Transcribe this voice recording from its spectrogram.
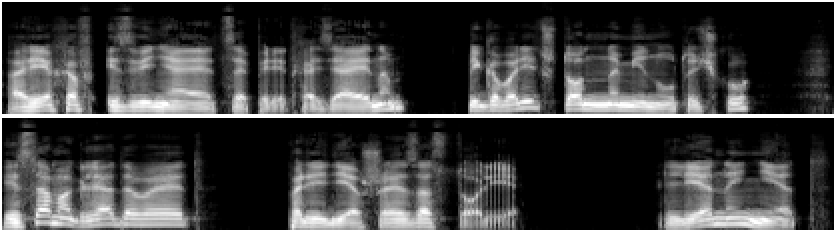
Орехов извиняется перед хозяином и говорит, что он на минуточку, и сам оглядывает поредевшее застолье. Лены нет.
